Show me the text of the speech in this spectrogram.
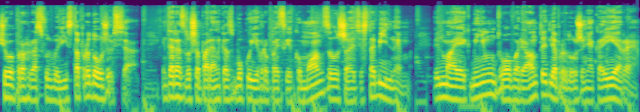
щоб прогрес футболіста продовжився. Інтерес до Шапаренка з боку європейських команд залишається стабільним. Він має як мінімум два варіанти для продовження кар'єри.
